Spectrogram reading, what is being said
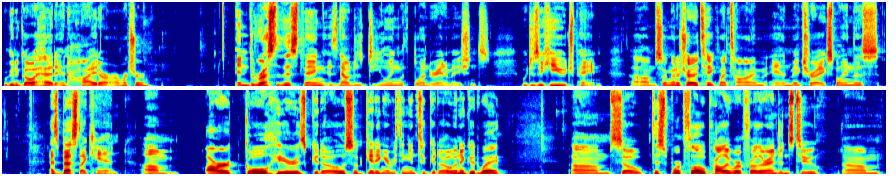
We're gonna go ahead and hide our armature. And the rest of this thing is now just dealing with Blender animations, which is a huge pain. Um, so I'm going to try to take my time and make sure I explain this as best I can. Um, our goal here is Godot, so getting everything into Godot in a good way. Um, so this workflow will probably work for other engines too. Um,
